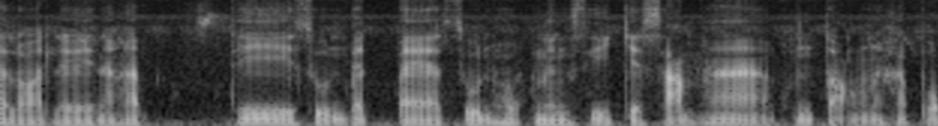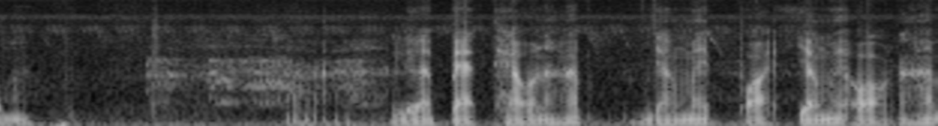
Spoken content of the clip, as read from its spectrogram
ตลอดเลยนะครับ ที่ 0880614735 คุณต๋องนะครับผม เหลือ8แถวนะครับ ยังไม่ปล่อยยังไม่ออกนะครับ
